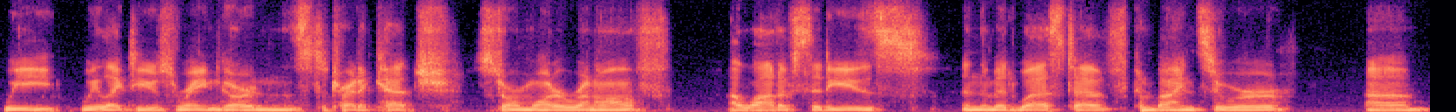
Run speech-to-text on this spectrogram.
we we like to use rain gardens to try to catch stormwater runoff. A lot of cities in the Midwest have combined sewer um,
